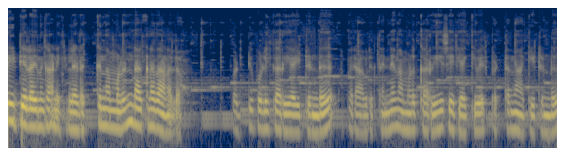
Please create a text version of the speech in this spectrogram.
ഡീറ്റെയിൽ ആയി കാണിക്കില്ല. ഇടയ്ക്ക് നമ്മൾ ഉണ്ടാക്കുന്നതാണല്ലോ അടിപൊളി കറിയായിട്ടുണ്ട്. അപ്പോൾ രാവിലെ തന്നെ നമ്മൾ കറി ശരിയാക്കി പെട്ടെന്ന് ആക്കിയിട്ടുണ്ട്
